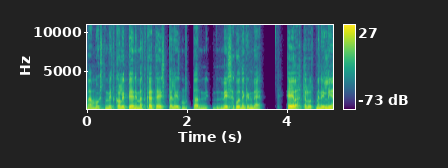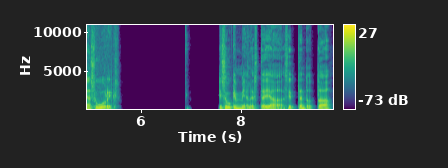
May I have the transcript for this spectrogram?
mä en muista, mitkä oli pienimmät käteispelit, mutta niissä kuitenkin ne heilahtelut meni liian suuriksi. Isuukin mielestä. Ja sitten tota,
